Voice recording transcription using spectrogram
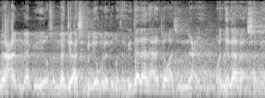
نعى النبي صلى النجاشي في اليوم الذي مات فيه. دلالة على جواز النعي وانه لا بأس به.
